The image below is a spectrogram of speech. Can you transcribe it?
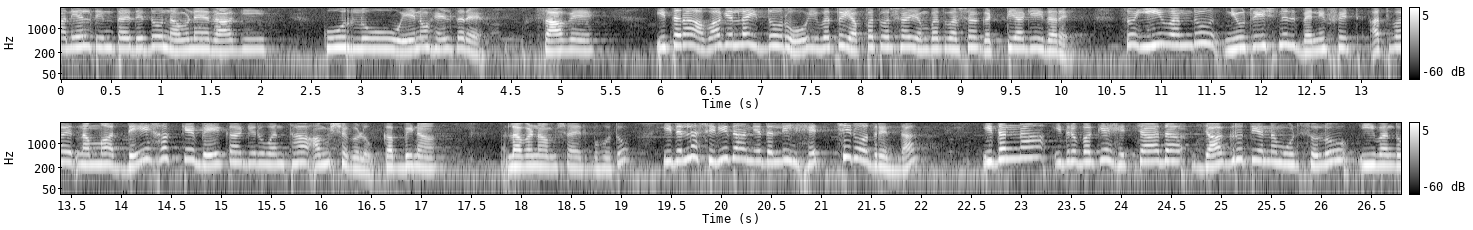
ಮನೆಯಲ್ಲಿ ತಿಂತಾ ಇದ್ದಿದ್ದು ನವಣೆ, ರಾಗಿ, ಕೂರ್ಲು, ಏನೋ ಹೇಳ್ತಾರೆ, ಸಾವೆ. ಈ ಥರ ಅವಾಗೆಲ್ಲ ಇದ್ದವರು ಇವತ್ತು ಎಪ್ಪತ್ತು ವರ್ಷ, ಎಂಬತ್ತು ವರ್ಷ ಗಟ್ಟಿಯಾಗಿ ಇದ್ದಾರೆ. ಸೊ ಈ ಒಂದು ನ್ಯೂಟ್ರಿಷನಲ್ ಬೆನಿಫಿಟ್ ಅಥವಾ ನಮ್ಮ ದೇಹಕ್ಕೆ ಬೇಕಾಗಿರುವಂತಹ ಅಂಶಗಳು, ಕಬ್ಬಿಣ, ಲವಣಾಂಶ ಇರಬಹುದು, ಇದೆಲ್ಲ ಸಿರಿಧಾನ್ಯದಲ್ಲಿ ಹೆಚ್ಚಿರೋದ್ರಿಂದ ಇದನ್ನು ಇದರ ಬಗ್ಗೆ ಹೆಚ್ಚಾದ ಜಾಗೃತಿಯನ್ನು ಮೂಡಿಸಲು ಈ ಒಂದು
